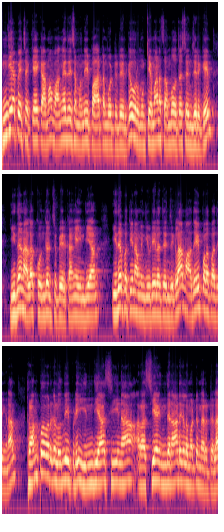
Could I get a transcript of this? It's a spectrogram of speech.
இந்தியா பேச்சை கேட்காம வங்கதேசம் வந்து இப்ப ஆட்டம் போட்டுட்டு இருக்கு. ஒரு முக்கியமான சம்பவத்தை செஞ்சிருக்கு. இதனால கொந்தளிச்சு போயிருக்காங்க இந்தியா. இதை பத்தி நம்ம இந்த வீடியோல தெரிஞ்சுக்கலாம். அதே போல பாத்தீங்கன்னா ட்ரம்ப் அவர்கள் வந்து இப்படி இந்தியா சீனா ரஷ்யா இந்த நாடுகளை மட்டும் மிரட்டல.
